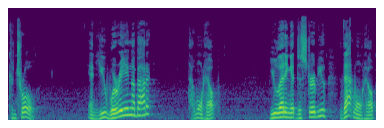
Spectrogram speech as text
control. And you worrying about it that won't help you letting it disturb you that won't help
